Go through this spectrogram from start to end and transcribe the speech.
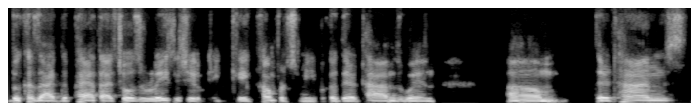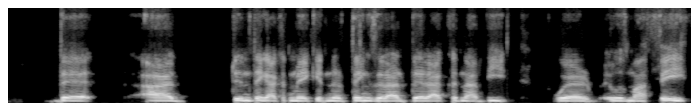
because I the path I chose a relationship, it, it comforts me because there are times when um, there are times that I didn't think I could make it, and there are things that I that I could not beat, where it was my faith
